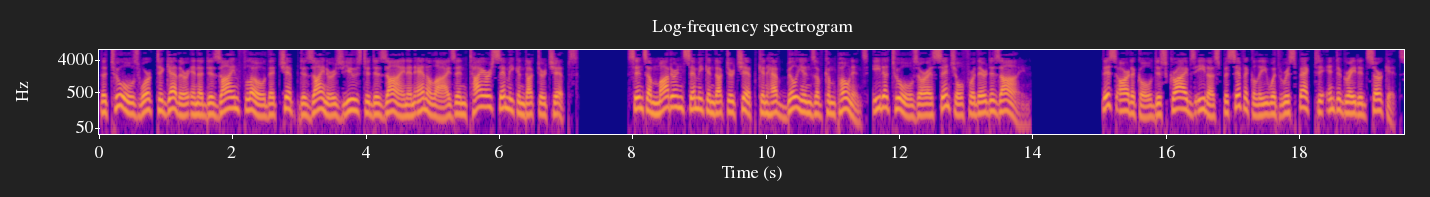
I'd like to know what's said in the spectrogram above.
The tools work together in a design flow that chip designers use to design and analyze entire semiconductor chips. Since a modern semiconductor chip can have billions of components, EDA tools are essential for their design. This article describes EDA specifically with respect to integrated circuits.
